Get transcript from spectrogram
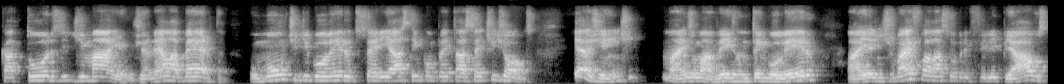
14 de maio, janela aberta. Um monte de goleiro de Série A sem completar sete jogos. E a gente, mais uma vez, não tem goleiro. Aí a gente vai falar sobre Felipe Alves.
